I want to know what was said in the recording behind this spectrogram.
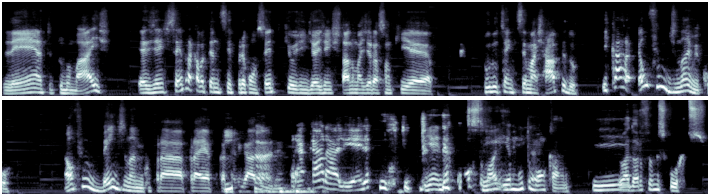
lenta e tudo mais, e a gente sempre acaba tendo esse preconceito que hoje em dia a gente está numa geração que é tudo tem que ser mais rápido. E, cara, é um filme dinâmico. É um filme bem dinâmico pra, pra época, Sim, tá ligado? Cara. Pra caralho, e ainda é curto. E ainda é curto, Sim, e é muito bom, cara. E... Eu adoro filmes curtos.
